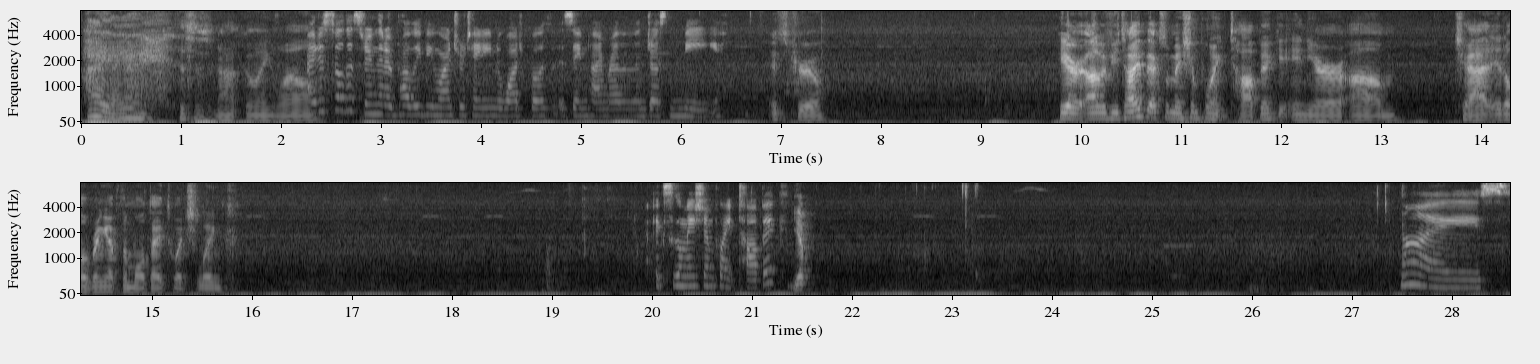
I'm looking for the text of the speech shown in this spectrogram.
Hi, hi, hi. This is not going well. I just told the stream that it would probably be more entertaining to watch both at the same time rather than just me. It's true. Here, um, if you type exclamation point topic in your um, chat, it'll bring up the multi Twitch link. Exclamation point topic. Yep. Nice.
